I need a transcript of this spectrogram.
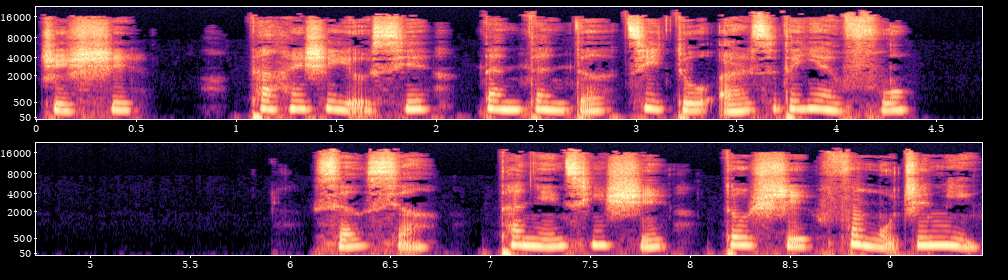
只是他还是有些淡淡的嫉妒儿子的艳福。想想他年轻时都是父母之命，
